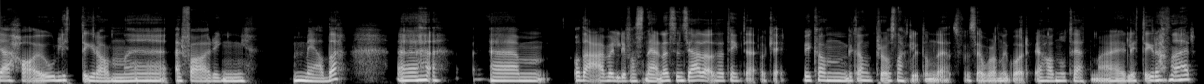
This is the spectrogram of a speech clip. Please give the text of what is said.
jeg har jo litt grann erfaring med det. Um, og det er veldig fascinerende, syns jeg. Da. Så jeg tenkte ok, vi kan, vi kan, prøve å snakke litt om det, så får vi se hvordan det går. Jeg har notert meg litt her.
